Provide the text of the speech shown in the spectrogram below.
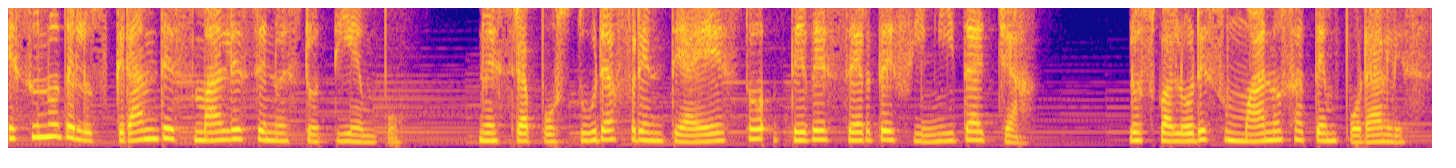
es uno de los grandes males de nuestro tiempo. Nuestra postura frente a esto debe ser definida ya. Los valores humanos atemporales,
